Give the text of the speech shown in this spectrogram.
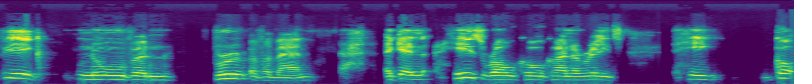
big northern brute of a man. Again, his roll call kind of reads he got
